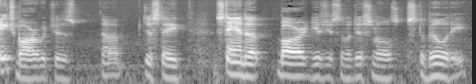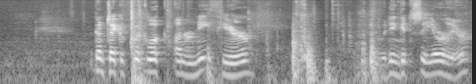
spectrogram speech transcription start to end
H-bar, which is uh, just a stand-up bar. It gives you some additional stability. I'm going to take a quick look underneath here. We didn't get to see earlier.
